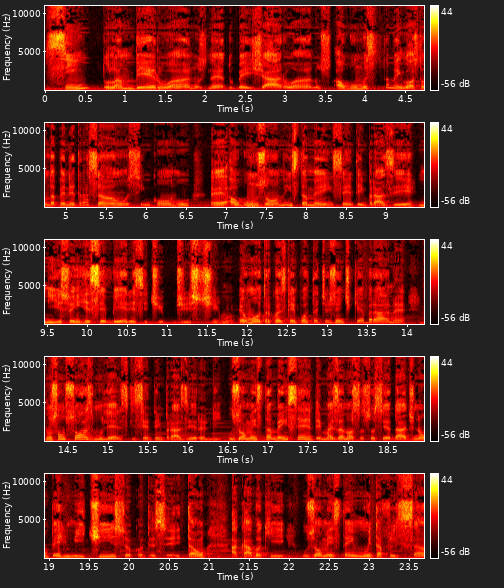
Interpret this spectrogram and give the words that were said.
sim do lamber o ânus, né, do beijar o ânus. Algumas também gostam da penetração, assim como é, alguns homens também sentem prazer nisso, em receber esse tipo de estímulo. É uma outra coisa que é importante a gente quebrar, né? Não são só as mulheres que sentem prazer ali. Os homens também sentem, mas a nossa sociedade não permite isso acontecer. Então, acaba que os homens têm muita aflição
